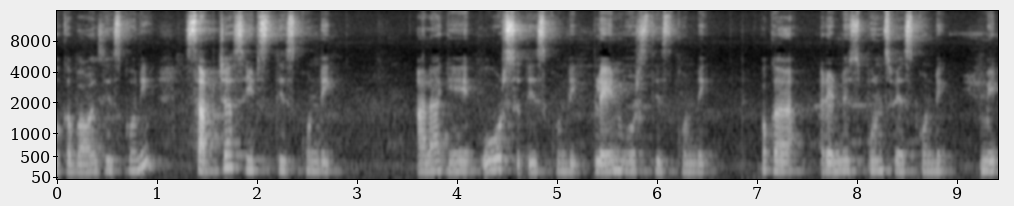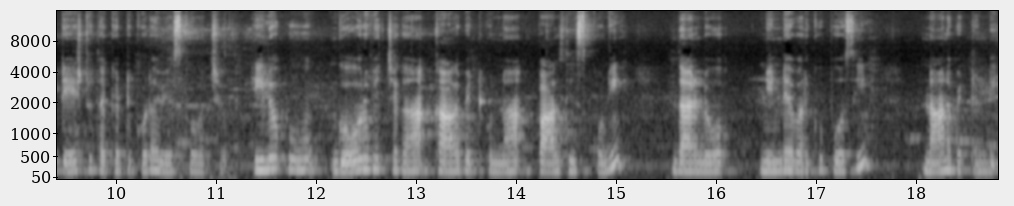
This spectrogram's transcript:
ఒక బౌల్ తీసుకొని సబ్జా సీడ్స్ తీసుకోండి. అలాగే ఓట్స్ తీసుకోండి. ప్లెయిన్ ఓట్స్ తీసుకోండి. ఒక రెండు స్పూన్స్ వేసుకోండి. మీ టేస్ట్ తగ్గట్టు కూడా వేసుకోవచ్చు. ఈలోపు గోరువెచ్చగా కాగబెట్టుకున్న పాలు తీసుకొని దానిలో నిండే వరకు పోసి నానబెట్టండి.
